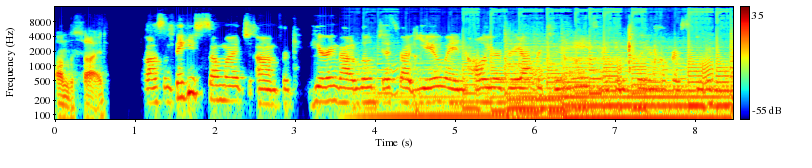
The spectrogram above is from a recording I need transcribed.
on the side. Awesome. Thank you so much um, for hearing about a little just about you and all your great opportunities. And I think it's really going to help our students.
